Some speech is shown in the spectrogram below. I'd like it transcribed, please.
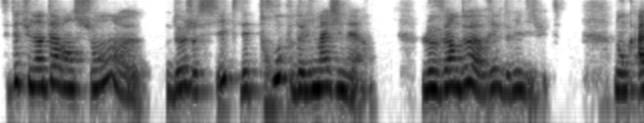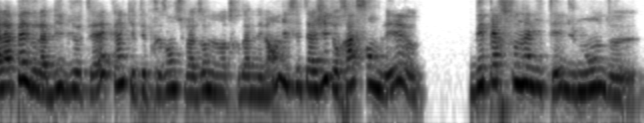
c'était une intervention euh, de, je cite, des troupes de l'imaginaire, le 22 avril 2018. Donc, à l'appel de la bibliothèque, hein, qui était présente sur la zone de Notre-Dame-des-Landes, il s'est agi de rassembler euh, des personnalités du monde euh,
